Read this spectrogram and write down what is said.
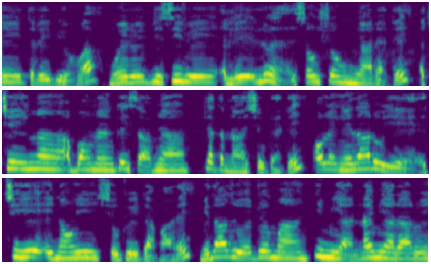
ကြီးတရိပ်ပြပါငွေတွေပစ္စည်းတွေအလေအလွင့်အဆုံးရှုံးများတတ်တယ်။အခြေငါအပေါင်းတန်ကိစ္စများပြဿနာရှုပ်တတ်တယ်။အော်လည်းငယ်သားတို့ရဲ့အခြေရေးအိမ်တော်ကြီးရှုပ်ထွေးတတ်ပါတယ်။မိသားစုအတွင်းမှာညှိမရနိုင်မြတာတွေ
